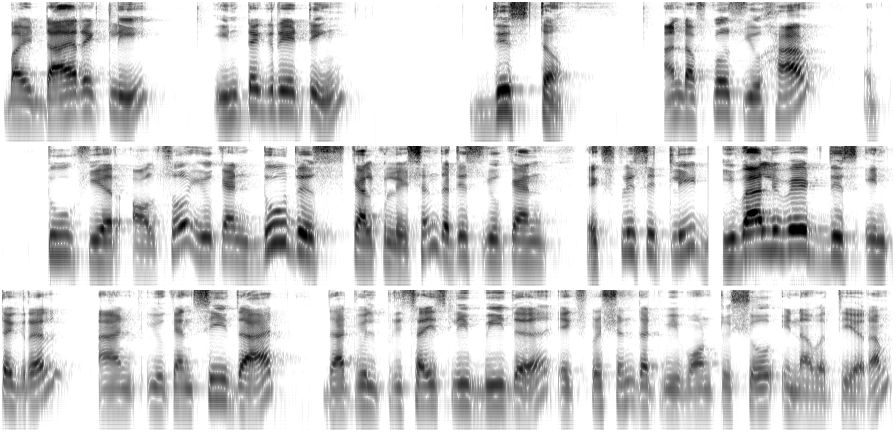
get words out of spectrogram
by directly integrating this term and of course, you have 2 here also. You can do this calculation that is you can explicitly evaluate this integral and you can see that that will precisely be the expression that we want to show in our theorem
